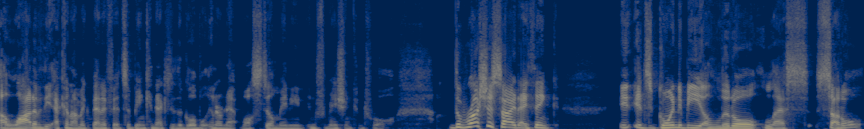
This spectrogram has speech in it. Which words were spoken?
a lot of the economic benefits of being connected to the global internet while still maintaining information control. The Russia side, I think, it's going to be a little less subtle.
